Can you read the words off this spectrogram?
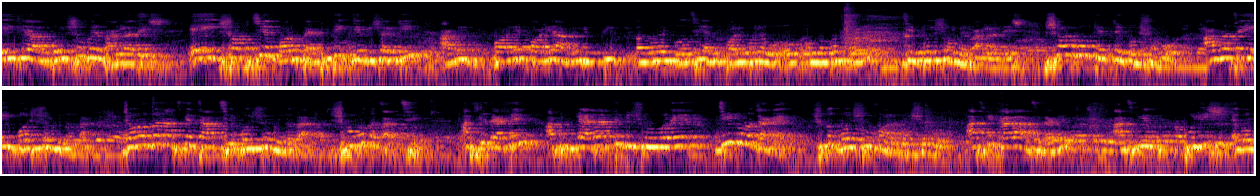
এই যে বৈষম্যের বাংলাদেশ এই বড় প্যাথেটিক যে বিষয়টি, আমি পলে পলে আমি ব্যক্তিগতভাবে বলছি, আমি পলে ও- অনুভব করি যে বৈষম্যের বাংলাদেশ। সর্বক্ষেত্রে বৈষম্য। আমরা চাই এই বৈষম্যহীনতা। জনগণ আজকে চাচ্ছে বৈষম্যহীনতা। সমতা চাচ্ছে। আজকে দেখেন, আপনি ক্যাডার থেকে শুরু করে যে কোনো জায়গায় শুধু বৈষম্য আর বৈষম্য। আজকে কারা আছে দেখেন? আজকে পুলিশ এবং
